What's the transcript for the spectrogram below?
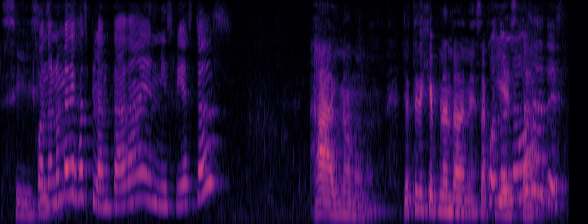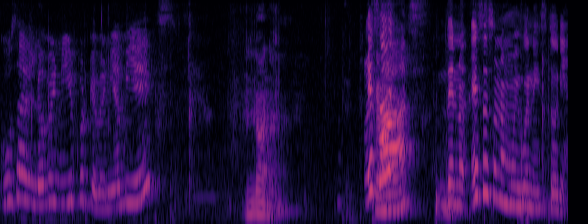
Sí, sí. Cuando no me dejas plantada en mis fiestas, Ay, no, no, no, no. Yo te dejé plantada en esa Cuando no fiesta. usas de excusa el no venir porque venía mi ex. No, no, no. esa, Cas- de no- esa es una muy buena historia.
